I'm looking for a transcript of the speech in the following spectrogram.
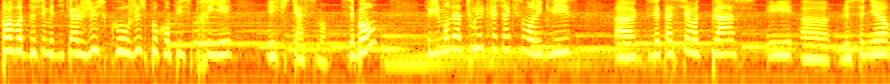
pas votre dossier médical, juste court, juste pour qu'on puisse prier efficacement. C'est bon? Fait que je demandais à tous les chrétiens qui sont dans l'église, que vous êtes assis à votre place et le Seigneur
